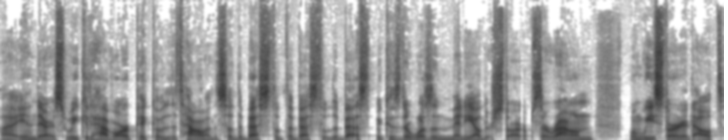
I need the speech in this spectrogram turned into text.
uh, in there. So we could have our pick of the talent, so the best of the best of the best, because there wasn't many other startups around when we started out,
